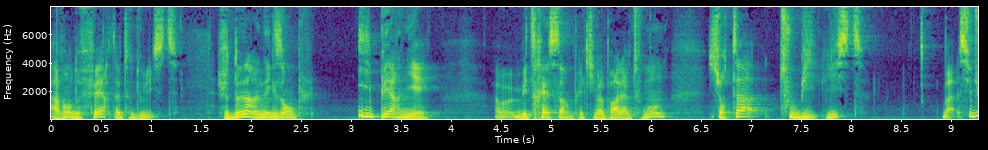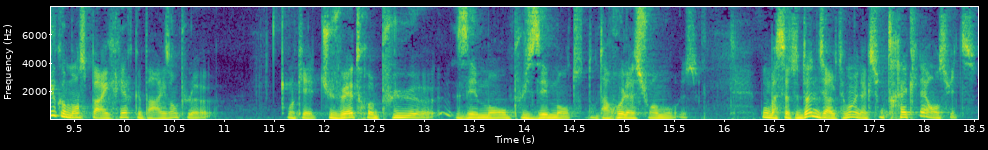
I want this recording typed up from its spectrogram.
avant de faire ta to-do list. Je vais te donner un exemple hyper niais, euh, mais très simple et qui va parler à tout le monde. Sur ta to-be list, bah, si tu commences par écrire que par exemple, tu veux être plus aimant, plus aimante dans ta relation amoureuse, bon, bah, ça te donne directement une action très claire ensuite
